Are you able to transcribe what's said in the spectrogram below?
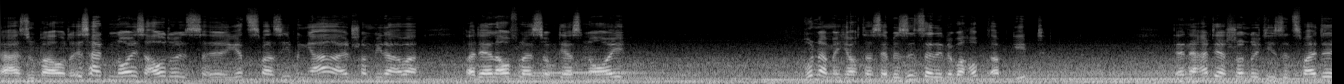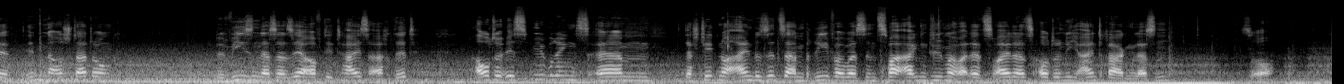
Ja, super Auto. Ist halt ein neues Auto, ist äh, jetzt zwar sieben Jahre alt schon wieder, aber bei der Laufleistung, der ist neu. Wundert mich auch, dass der Besitzer den überhaupt abgibt. Denn er hat ja schon durch diese zweite Innenausstattung bewiesen, dass er sehr auf Details achtet. Auto ist übrigens, ähm, da steht nur ein Besitzer am Brief, aber es sind zwei Eigentümer, weil der zweite das Auto nicht eintragen lassen. So,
